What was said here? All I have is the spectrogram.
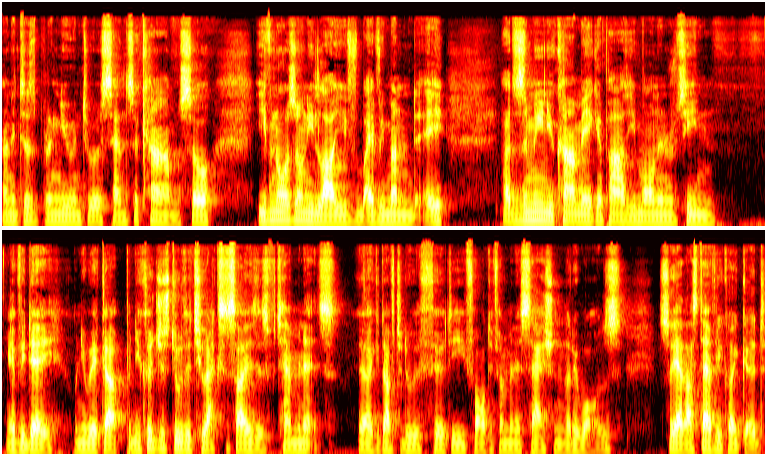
and it does bring you into a sense of calm. So, even though it's only live every Monday, that doesn't mean you can't make it part of your morning routine every day when you wake up. And you could just do the two exercises for 10 minutes. Yeah, I could have to do a 30, 45 minute session that it was. So yeah, that's definitely quite good.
